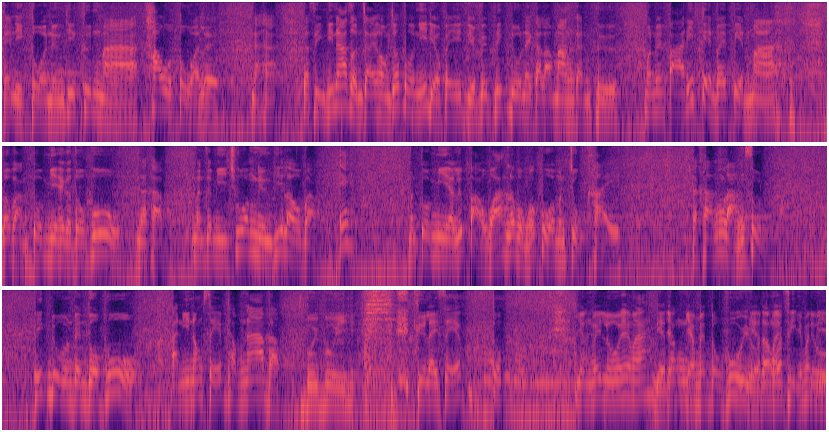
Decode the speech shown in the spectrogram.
เป็นอีกตัวหนึ่งที่ขึ้นมาเท่าตัวเลยนะฮะ แต่สิ่งที่น่าสนใจของเจ้าตัวนี้เดี๋ยวไปเดี๋ยวไปพลิกดูในกะละมังกันคือ มันเป็นปลาที่เปลี่ยนไปเปลี่ยนมา ระหว่างตัวเมียกับตัวผู้นะครับ มันจะมีช่วงหนึ่งที่เราแบบ เอ๊ะ มันตัวเมียหรือเปล่าวะ แล้วผมก็กลัวมันจุกไข่ แต่ครั้งหลังสุด พลิกดูมันเป็นตัวผู้ อันนี้น้องเซฟทำหน้าแบบบุยบุยๆ คืออะไรเซฟตุ๊บยังไม่รู้ใช่ไหมเดี๋ยวต้องยังยังเป็นตัวผู้อยู่เดี๋ยวต้องไปแต่ว่าพลิกสีมันดูดี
